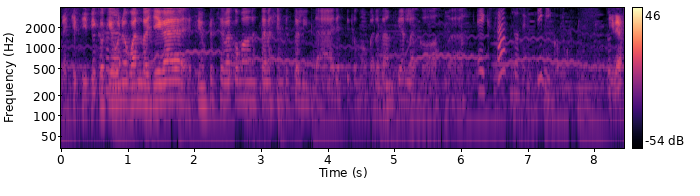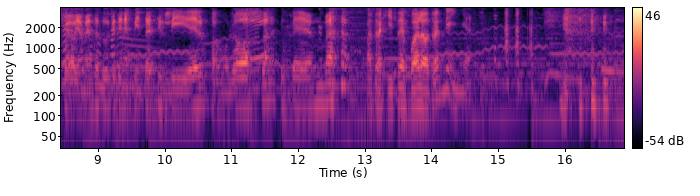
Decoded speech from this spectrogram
Es que típico Entonces, que cuando- uno cuando llega siempre se va como donde está la gente solitaria, así como para tantear la cosa. Exacto, o sea, es típico. po. Y Entonces, después, claro, obviamente, tú que tienes pinta de cheerleader, fabulosa, estupenda, atrajiste después a la otra niña.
